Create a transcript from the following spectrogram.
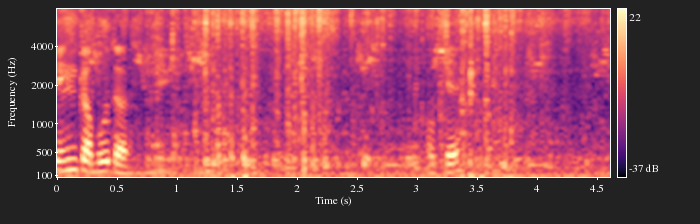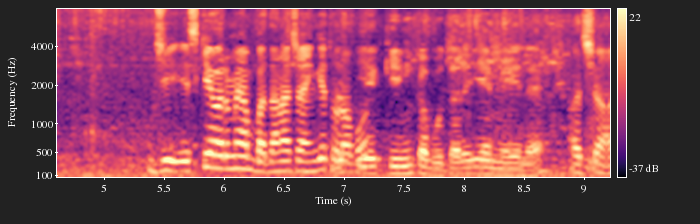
किंग कबूतर। जी। ओके। जी इसके बारे में आप बताना चाहेंगे थोड़ा बहुत? ये किंग कबूतर है ये मेल है। अच्छा।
